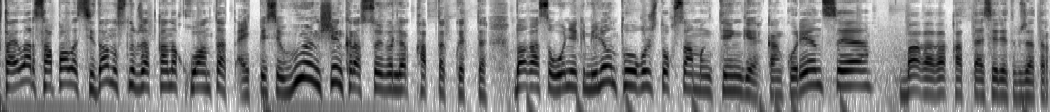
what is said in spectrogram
Қытайлар сапалы седан ұсынып жатқаны қуантады. Әйтпесе өңшең кроссоверлер қаптап кетті. Бағасы 12 миллион 990 мың теңге. Конкуренция бағаға қатты әсер етіп жатыр.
